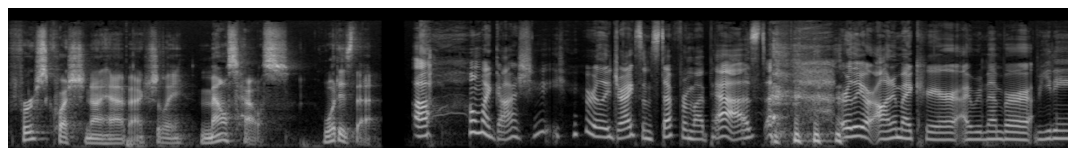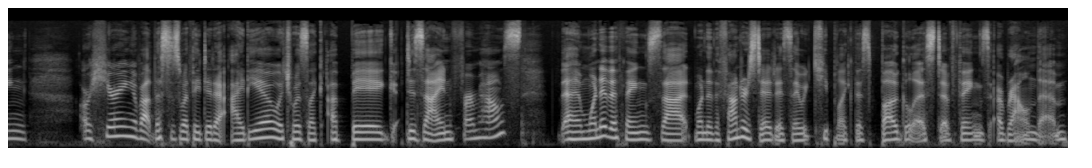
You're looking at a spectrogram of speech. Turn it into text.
first question I have actually Mouse House. What is that? Oh, oh my gosh, you, you really dragged some stuff from my past. Earlier on in my career, I remember reading or hearing about this is what they did at IDEO, which was like a big design firm house and one of the things that one of the founders did is they would keep like this bug list of things around them.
